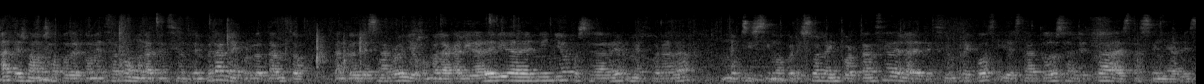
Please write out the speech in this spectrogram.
antes vamos a poder comenzar con una atención temprana y por lo tanto, tanto el desarrollo como la calidad de vida del niño pues se va a ver mejorada muchísimo. Por eso la importancia de la detección precoz y de estar todos alerta a estas señales.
